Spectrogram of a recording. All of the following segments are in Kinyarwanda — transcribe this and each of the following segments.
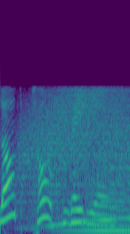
Blog Talk Radio.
